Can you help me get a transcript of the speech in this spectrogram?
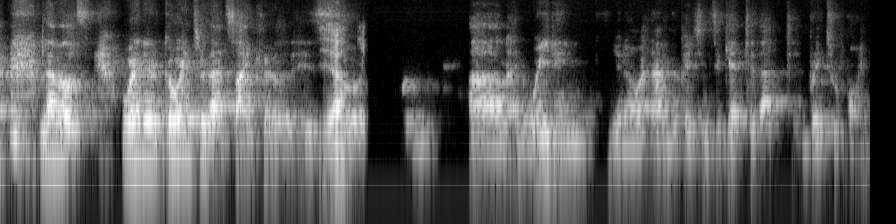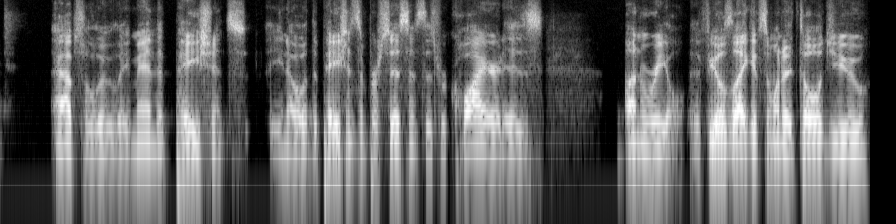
levels when you're going through that cycle is yeah. so um, and waiting you know and having the patience to get to that breakthrough point. Absolutely. Man the patience you know the patience and persistence that's required is unreal. It feels like if someone had told you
